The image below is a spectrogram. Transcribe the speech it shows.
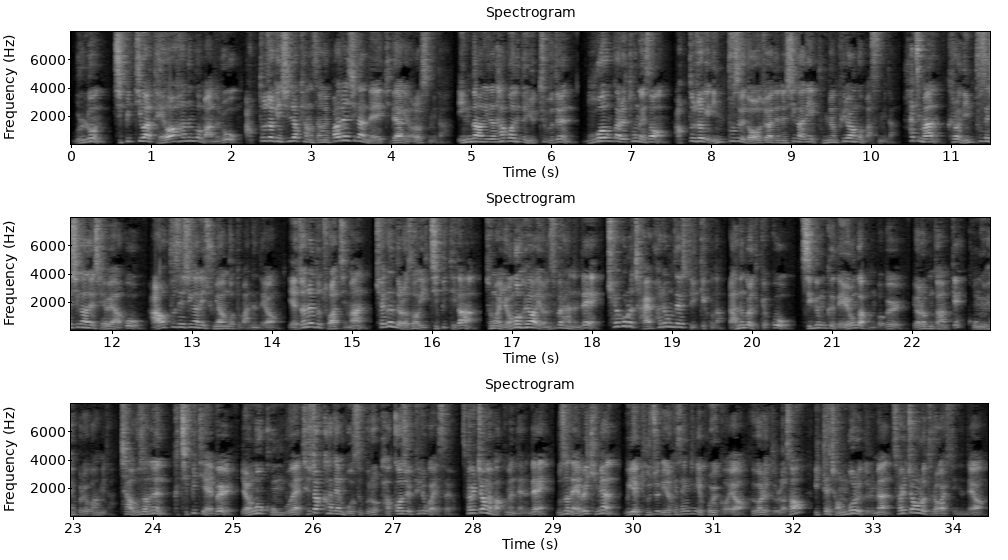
물론 GPT와 대화하는 것만으로 압도적인 실력 향상을 빠른 시간 내에 기대하기는 어렵습니다. 인강이든 학원이든 유튜브든 무언가를 통해서 압도적인 인풋을 넣어줘야 되는 시간이 분명 필요한 건 맞습니다. 하지만 그런 인풋의 시간을 제외하고 아웃풋의 시간이 중요한 것도 맞는데요. 예전에도 좋았지만 최근 들어서 이 GPT가 정말 영어 회화 연습을 하는데 최고로 잘 활용될 수 있겠구나 라는 걸 느꼈고 지금 그 내용과 방법을 여러분과 함께 공유해 보려고 합니다. 자 우선은 그 GPT 앱을 영어 공부에 최적화된 모습으로 바꿔줄 필요가 있어요. 설정을 바꾸면 되는데 우선 앱을 키면 위에 두 줄 이렇게 생긴 게 보일 거예요. 그거를 눌러서 밑에 정보를 누르면 설정으로 들어갈 수 있는데요.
